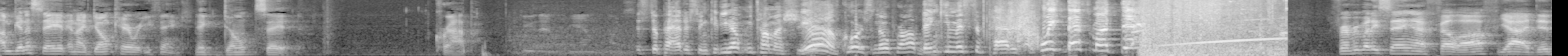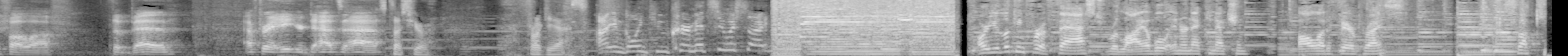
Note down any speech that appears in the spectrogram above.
I'm gonna say it, and I don't care what you think. Nick, don't say it. Crap. Mr. Patterson, can you help me tie my shoe? Yeah, of course, no problem. Thank you, Mr. Patterson. Wait, that's my dick! For everybody saying I fell off, yeah, I did fall off the bed after I ate your dad's ass. That's your froggy ass. I am going to commit suicide. Are you looking for a fast, reliable internet connection? All at a fair price? Fuck.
